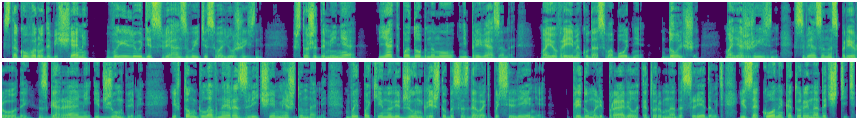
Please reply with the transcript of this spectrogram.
С такого рода вещами вы, люди, связываете свою жизнь. Что же до меня, я к подобному не привязана. Мое время куда свободнее, дольше. Моя жизнь связана с природой, с горами и джунглями. И в том главное различие между нами. Вы покинули джунгли, чтобы создавать поселение, придумали правила, которым надо следовать, и законы, которые надо чтить.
